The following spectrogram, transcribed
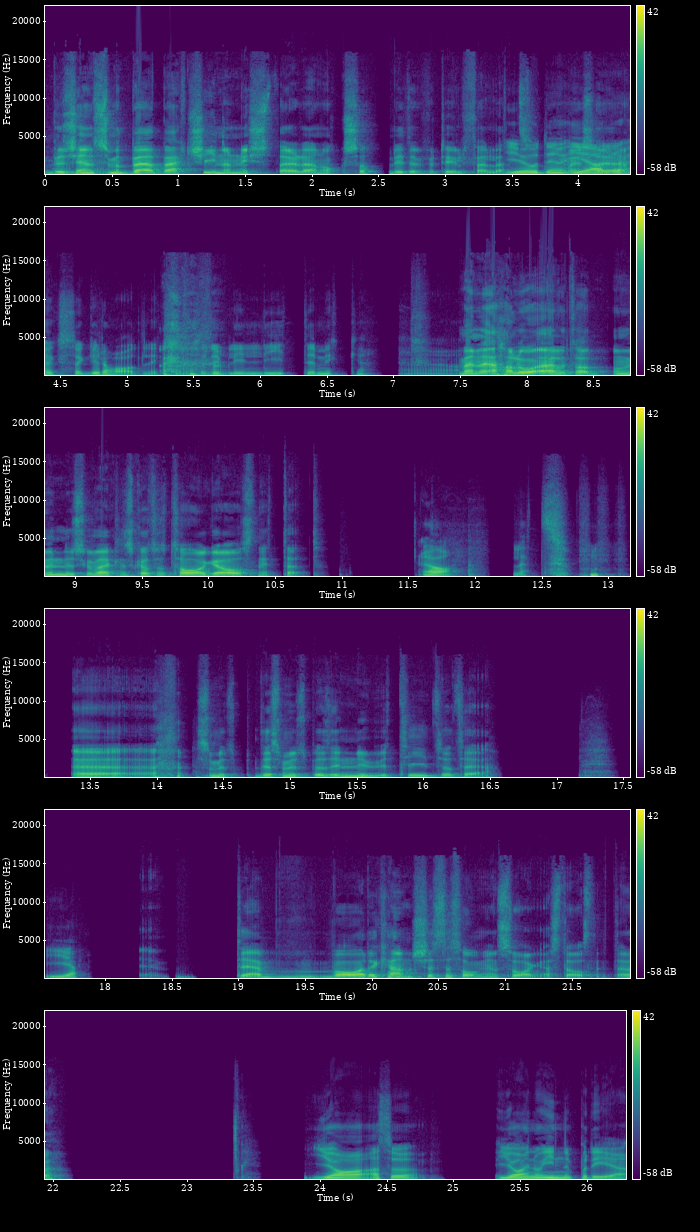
Det känns som att Bad Batch är inne och nystar den också. Lite för tillfället. Jo, det, i allra säga. högsta grad liksom. Så det blir lite mycket. Men eh, hallå, ärligt talat. Om vi nu ska verkligen ska ta tag i avsnittet. Ja, lätt. Eh, som det som utspelar sig i nutid så att säga. ja. det var det kanske säsongens svagaste avsnitt, eller? Ja, alltså jag är nog inne på det.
